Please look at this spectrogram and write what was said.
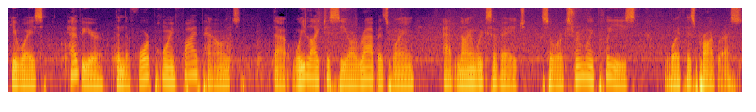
he weighs heavier than the 4.5 pounds that we like to see our rabbits weighing at 9 weeks of age, so we're extremely pleased with his progress.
